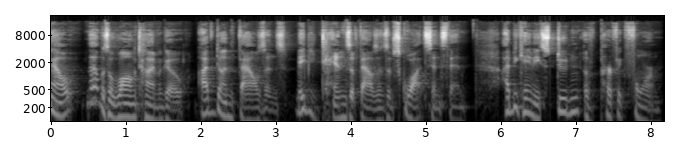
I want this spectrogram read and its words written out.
Now, that was a long time ago. I've done thousands, maybe tens of thousands of squats since then. I became a student of perfect form,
